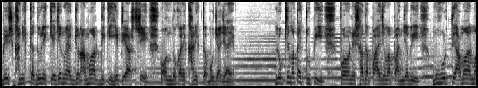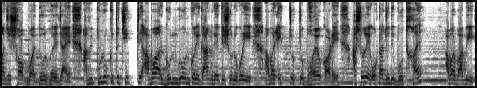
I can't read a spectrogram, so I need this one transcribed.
বেশ খানিকটা দূরে কে যেন একজন আমার দিকে হেঁটে আসছে। অন্ধকারে খানিকটা বোঝা যায়। লোকটির মাথায় টুপি, পরনে সাদা পায়জামা, পাঞ্জাবি। মুহূর্তে আমার মাঝে সব ভয় দূর হয়ে যায়। আমি পুলকিত চিত্তে আবার গুনগুন করে গান গাইতে শুরু করি। আবার একটু একটু ভয়ও করে। আসলে ওটা যদি ভূত হয়? আবার ভাবি,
